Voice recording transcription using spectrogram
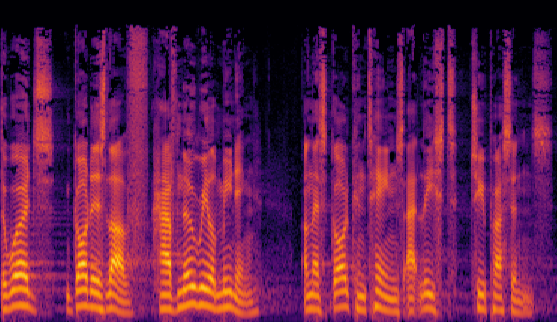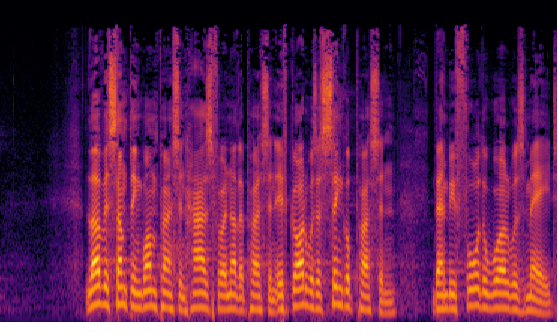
the words God is love have no real meaning unless God contains at least two persons. Love is something one person has for another person. If God was a single person, then before the world was made,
